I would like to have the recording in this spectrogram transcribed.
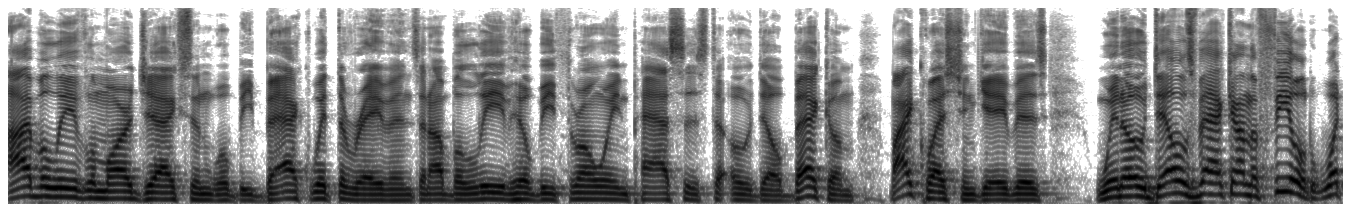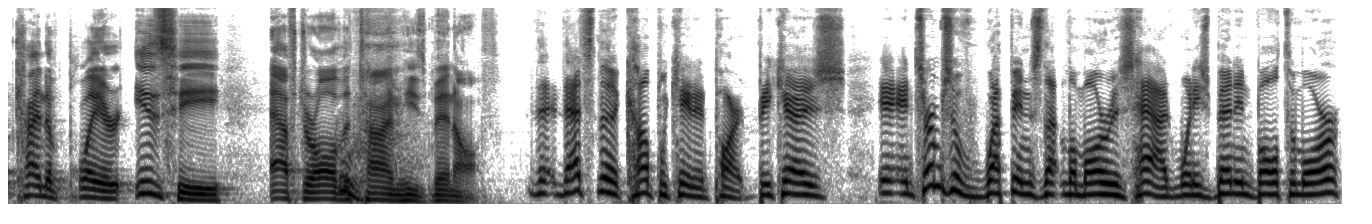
I believe Lamar Jackson will be back with the Ravens, and I believe he'll be throwing passes to Odell Beckham. My question, Gabe, is when Odell's back on the field, what kind of player is he after all the time he's been off? Th- that's the complicated part because in, terms of weapons that Lamar has had when he's been in Baltimore,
